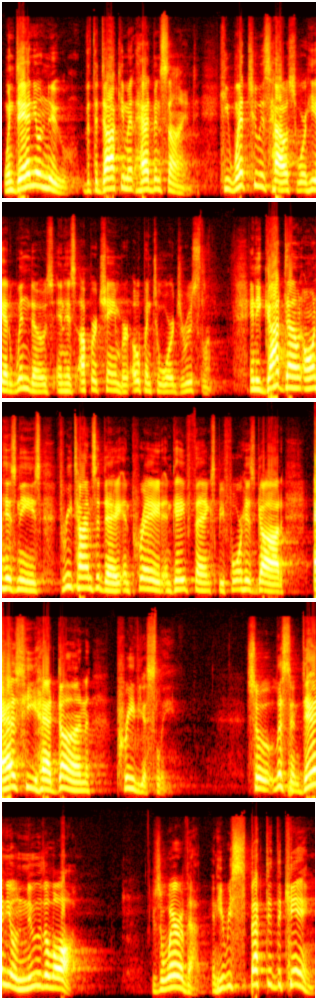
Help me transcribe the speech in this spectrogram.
When Daniel knew that the document had been signed, he went to his house where he had windows in his upper chamber open toward Jerusalem. And he got down on his knees three times a day and prayed and gave thanks before his God as he had done previously. So listen, Daniel knew the law, he was aware of that, and he respected the king,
